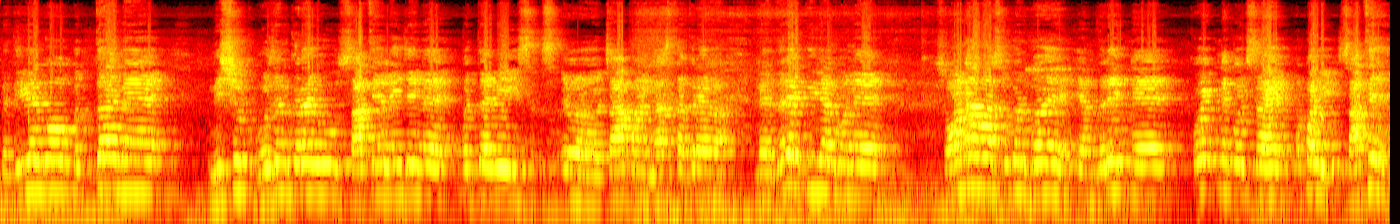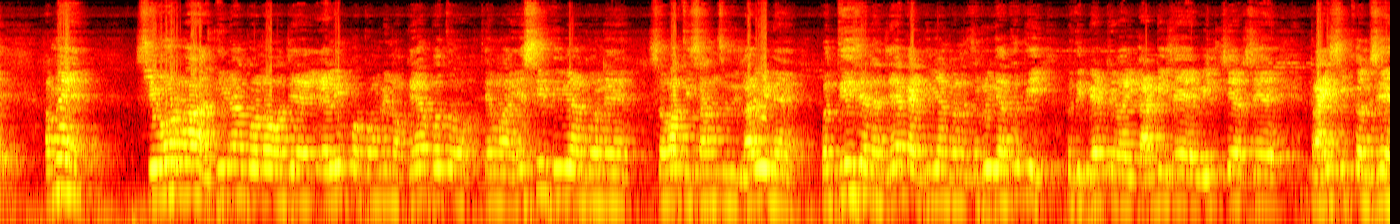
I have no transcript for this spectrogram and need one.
ને દિવ્યાંગો બધાને નિઃશુલ્ક ભોજન કરાયું, સાથે લઈ જઈને બધાની ચા પાણી નાસ્તા કરાવ્યા. ને દરેક દિવ્યાંગોને સોનામાં સુગંધ ભળે એમ દરેકને કોઈક ને કોઈક સહાય અપાવી. સાથે અમે શિહોરમાં દિવ્યાંગોનો જે એલિમ્પો કંપનીનો કેમ્પ હતો, તેમાં એસી દિવ્યાંગોને સવારથી સાંજ સુધી લાવીને બધી જ એને જે કાંઈ દિવ્યાંગોને જરૂરિયાત હતી, બધી બેટરીવાળી ગાડી છે વ્હીલચેર છે ટ્રાયસિકલ છે,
